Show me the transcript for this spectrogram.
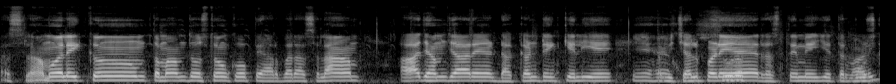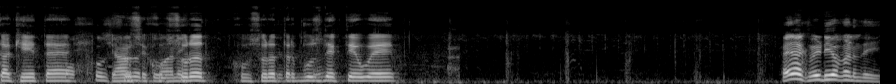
असलकुम तमाम दोस्तों को प्यार भरा सलाम। आज हम जा रहे हैं ढक्कन टैंक के लिए। अभी चल पड़े हैं रास्ते में ये तरबूज का खेत है। यहाँ से खूबसूरत खूबसूरत तरबूज देखते हुए। एक वीडियो बन गई।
